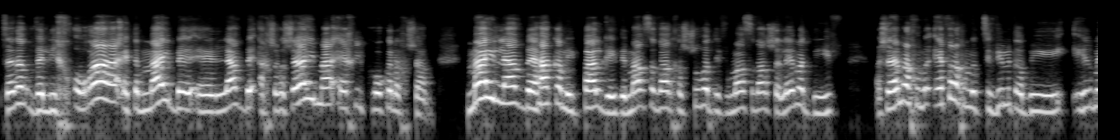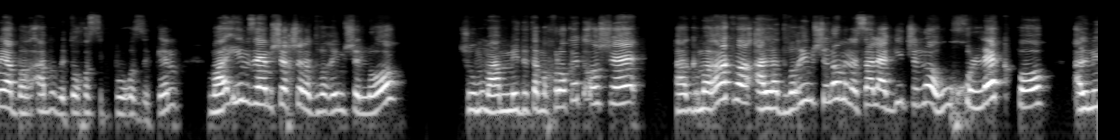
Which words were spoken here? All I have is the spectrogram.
בסדר? ולכאורה את המאי לאו, עכשיו השאלה היא מה, איך לקרוא כאן עכשיו. מאי לאו בהקא מפלגי דמר סבר חשוב עדיף ומר סבר שלם עדיף, השאלה אנחנו, איפה אנחנו מציבים את רבי ירמיה בר אבא בתוך הסיפור הזה, כן? כלומר האם זה המשך של הדברים שלו, שהוא מעמיד את המחלוקת, או שהגמרא כבר על הדברים שלו מנסה להגיד שלא, הוא חולק פה על מי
